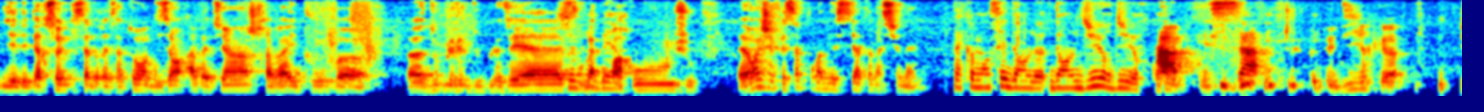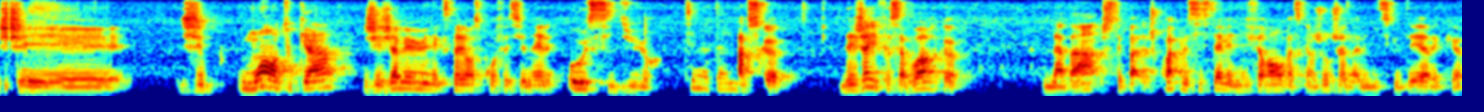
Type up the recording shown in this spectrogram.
y ait des personnes qui s'adressent à toi en disant Ah ben tiens, je travaille pour euh, euh, WWF ou la Croix-Rouge. Ou... moi, j'ai fait ça pour Amnesty International. Tu as commencé dans le, dans le dur, dur. Quoi. Ah, mais ça, je peux te dire que j'ai. Moi, en tout cas, j'ai jamais eu une expérience professionnelle aussi dure. Tu Parce que déjà, il faut savoir que là-bas, je sais pas, je crois que le système est différent parce qu'un jour, j'en avais discuté avec euh,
